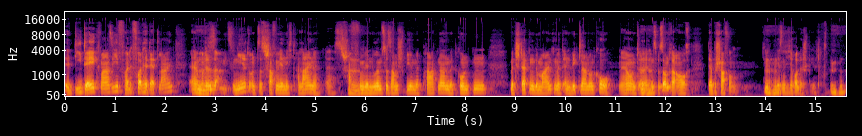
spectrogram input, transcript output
äh, D-Day quasi, vor der, vor der Deadline. Ähm, mhm. Und das ist ambitioniert und das schaffen wir nicht alleine. Das schaffen mhm. wir nur im Zusammenspiel mit Partnern, mit Kunden, mit Städten, Gemeinden, mit Entwicklern und Co. Ja, und äh, mhm. insbesondere auch der Beschaffung, die eine mhm. wesentliche Rolle spielt. Mhm.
